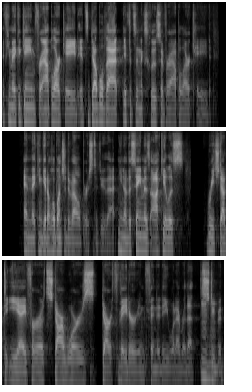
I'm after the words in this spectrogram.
If you make a game for Apple Arcade, it's double that if it's an exclusive for Apple Arcade." And they can get a whole bunch of developers to do that. You know, the same as Oculus reached out to EA for a Star Wars Darth Vader Infinity, whatever that Mhm. stupid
